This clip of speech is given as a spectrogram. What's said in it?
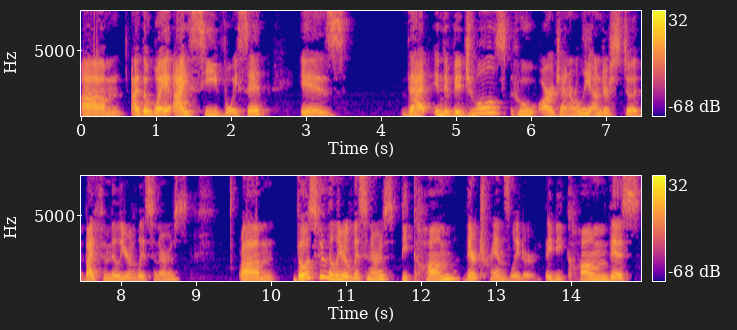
um, I, the way i see Voiceitt is that individuals who are generally understood by familiar listeners um, those familiar listeners become their translator. They become this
